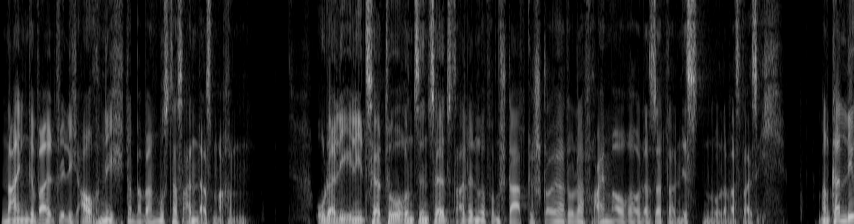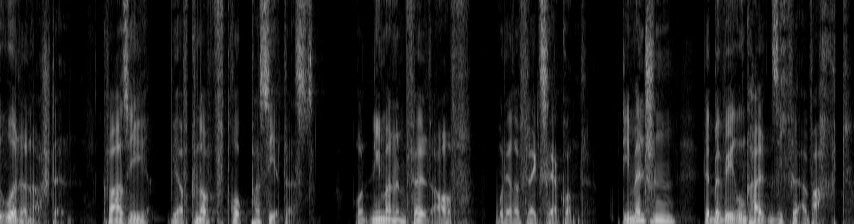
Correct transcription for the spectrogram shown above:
nein, Gewalt will ich auch nicht, aber man muss das anders machen. Oder die Initiatoren sind selbst alle nur vom Staat gesteuert oder Freimaurer oder Satanisten oder was weiß ich. Man kann die Uhr danach stellen. Quasi wie auf Knopfdruck passiert das. Und niemandem fällt auf, wo der Reflex herkommt. Die Menschen der Bewegung halten sich für erwacht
